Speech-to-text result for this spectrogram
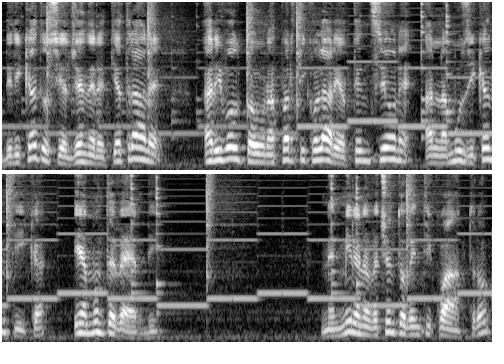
Dedicatosi al genere teatrale, ha rivolto una particolare attenzione alla musica antica e a Monteverdi. Nel 1924,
